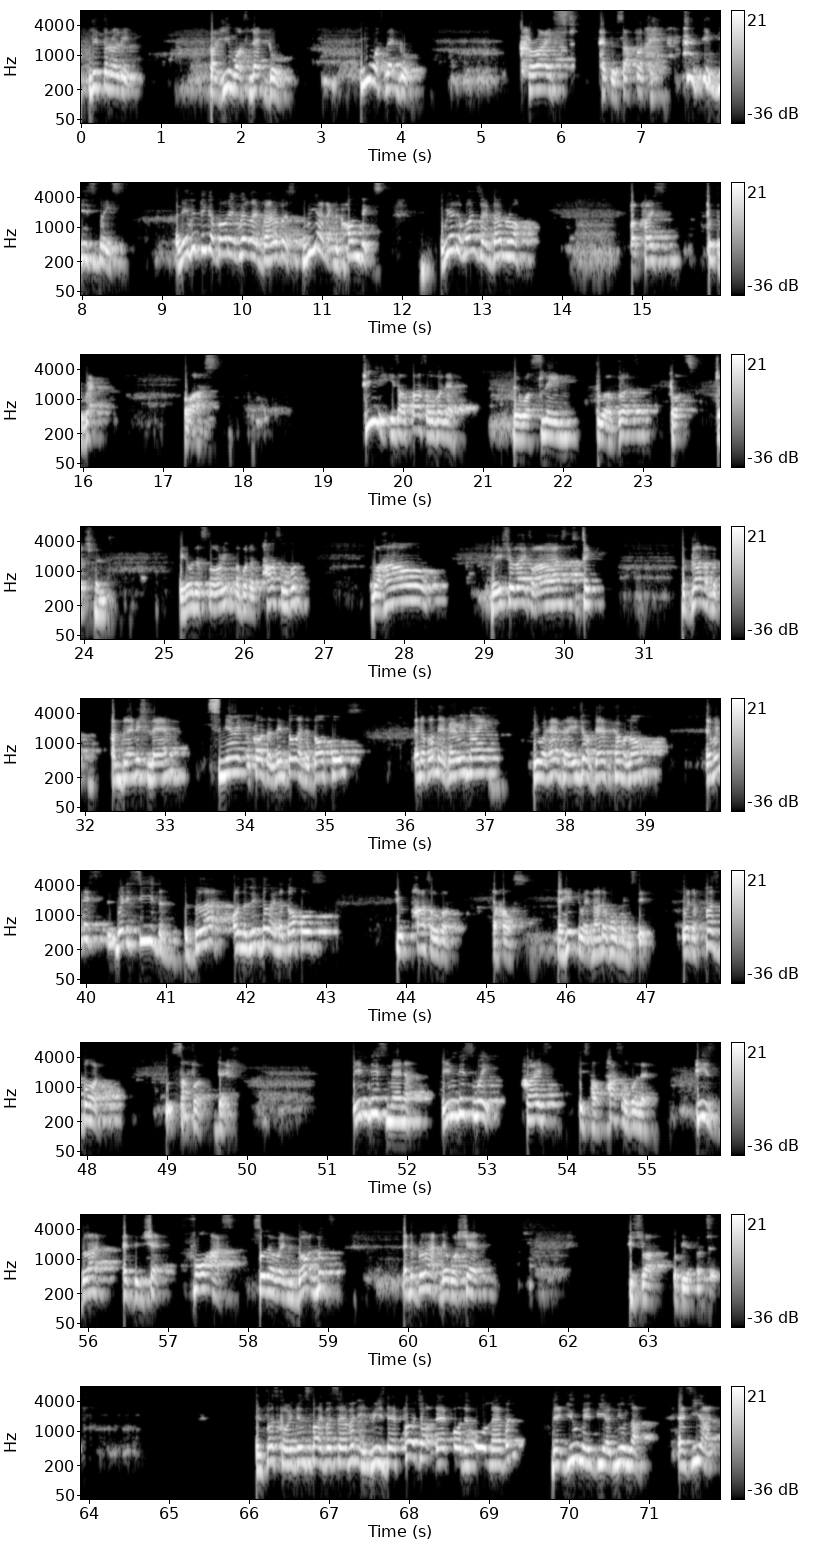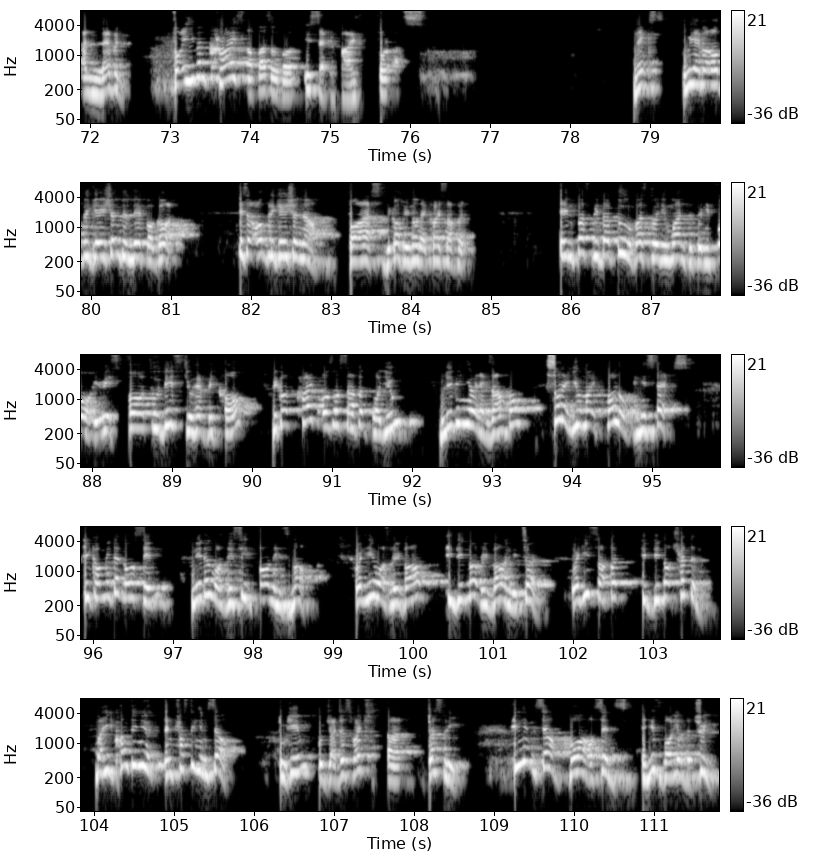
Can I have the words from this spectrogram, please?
literally, but he was let go. He was let go. Christ had to suffer in his place. And if you think about it, we're like Barabbas. We are like the convicts. We are the ones who have done wrong. But Christ took the rap for us. He is our Passover lamb that was slain to avert God's judgment. You know the story about the Passover? About how the Israelites were asked to take the blood of the unblemished lamb, smear it across the lintel and the doorpost, and upon that very night, they will have the angel of death come along. And when they when they see the, the blood on the lintel and the doorpost, he will pass over the house and head to another home instead, where the firstborn would suffer death. In this manner, in this way, Christ is our Passover lamb. His blood has been shed for us, so that when God looks at the blood that was shed, his wrath will be averted. In 1 Corinthians 5, verse 7, it reads there, Purge out therefore the old leaven, that you may be a new lump, as ye are unleavened. For even Christ, our Passover, is sacrificed for us. Next, we have an obligation to live for God. It's an obligation now for us because we know that Christ suffered. In 1 Peter 2, verse 21 to 24, it reads, For to this you have been called, because Christ also suffered for you, leaving you an example, so that you might follow in his steps. He committed no sin, neither was deceit found in his mouth. When he was reviled, he did not revile in return. When he suffered, he did not threaten, but he continued entrusting himself to him who judges right, uh, justly. He himself bore our sins in his body on the tree,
